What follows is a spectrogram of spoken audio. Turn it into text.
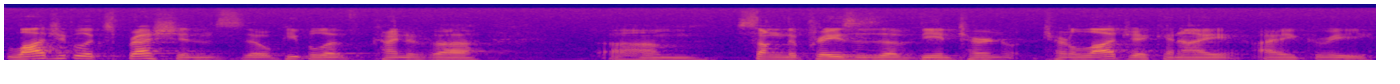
logical expressions, so people have kind of uh, um, sung the praises of the internal, internal logic, and I, I agree.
